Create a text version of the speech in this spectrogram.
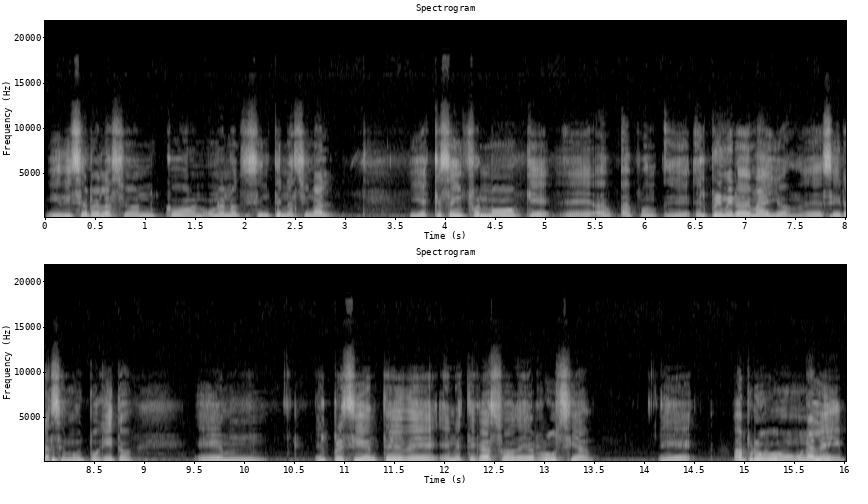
y dice en relación con una noticia internacional y es que se informó que eh, eh, el primero de mayo, es decir, hace muy poquito, em, el presidente de, en este caso de Rusia, eh, aprobó una ley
